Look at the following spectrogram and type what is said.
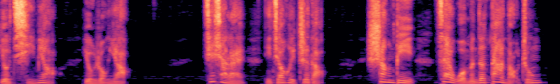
有奇妙、有荣耀。接下来你将会知道。上帝在我们的大脑中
